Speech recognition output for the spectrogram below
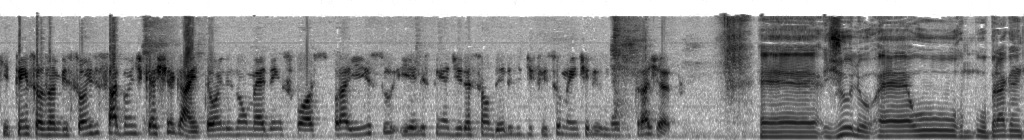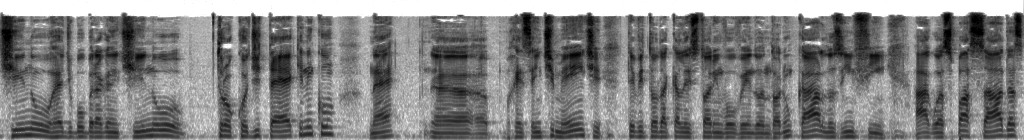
que tem suas ambições e sabe onde quer chegar. Então eles não medem esforços para isso e eles têm a direção deles e dificilmente eles mudam o trajeto. É, Júlio, é, o, o Bragantino, o Red Bull Bragantino trocou de técnico, né? Uh, recentemente, teve toda aquela história envolvendo o Antônio Carlos, enfim, águas passadas.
